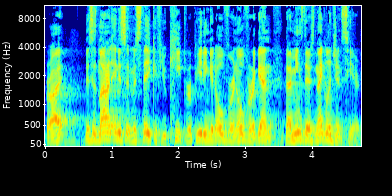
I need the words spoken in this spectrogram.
right? This is not an innocent mistake if you keep repeating it over and over again. That means there's negligence here.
